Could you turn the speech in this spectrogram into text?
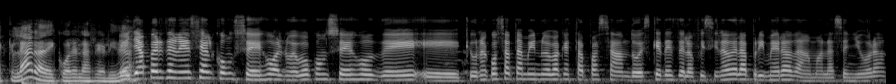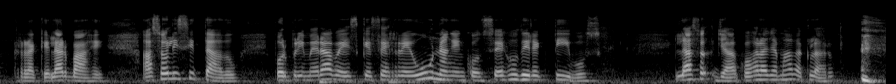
clara de cuál es la realidad. Ella pertenece al consejo, al nuevo consejo de, eh, que una cosa también nueva que está pasando es que desde la oficina de la primera dama, la señora Raquel Arbaje, ha solicitado por primera vez que se reúnan en consejos directivos. ya, coja la llamada, claro.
